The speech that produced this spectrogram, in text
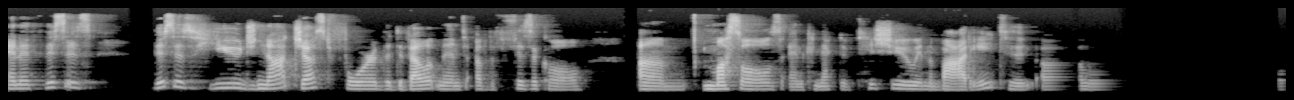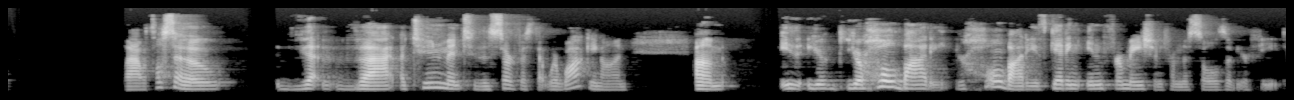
And if this is this is huge, not just for the development of the physical um, muscles and connective tissue in the body to allow also that that attunement to the surface that we're walking on um, your your whole body your whole body is getting information from the soles of your feet.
